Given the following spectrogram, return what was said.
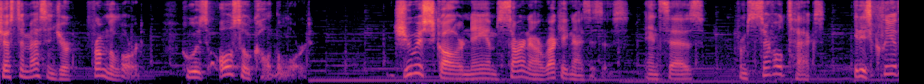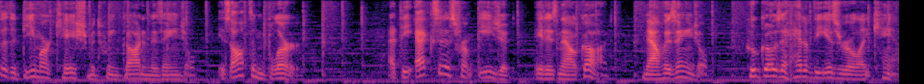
just a messenger from the Lord, who is also called the Lord. Jewish scholar Nahum Sarna recognizes this and says, from several texts, it is clear that the demarcation between God and his angel is often blurred. At the exodus from Egypt, it is now God, now his angel, who goes ahead of the Israelite camp.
